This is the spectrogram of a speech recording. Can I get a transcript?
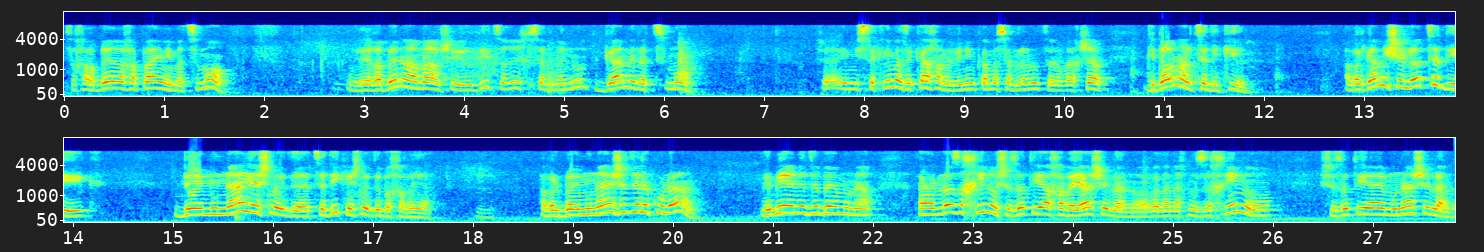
צריך הרבה ערך אפיים עם עצמו. ורבנו אמר שיהודי צריך סבלנות גם אל עצמו. אם מסתכלים על זה ככה, מבינים כמה סבלנות צריך. ועכשיו, דיברנו על צדיקים, אבל גם מי שלא צדיק, באמונה יש לו את זה, הצדיק יש לו את זה בחוויה. אבל באמונה יש את זה לכולם. למי אין את זה באמונה? לא זכינו שזאת תהיה החוויה שלנו, אבל אנחנו זכינו שזאת תהיה האמונה שלנו.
